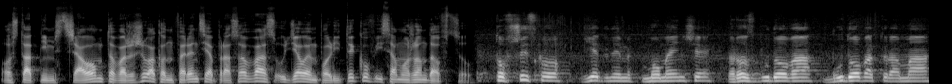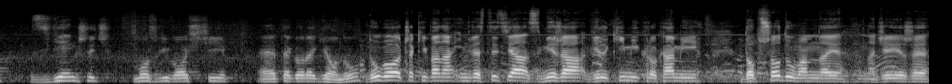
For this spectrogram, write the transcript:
Ostatnim strzałom towarzyszyła konferencja prasowa z udziałem polityków i samorządowców. To wszystko w jednym momencie, rozbudowa, budowa, która ma zwiększyć możliwości e, tego regionu. Długo oczekiwana inwestycja zmierza wielkimi krokami do przodu. Mam na- nadzieję, że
